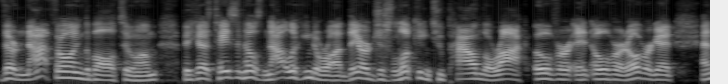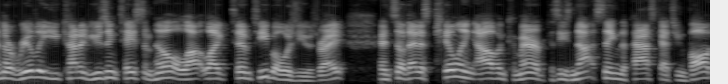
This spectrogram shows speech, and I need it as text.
they're not throwing the ball to him because Taysom Hill's not looking to run. They are just looking to pound the rock over and over and over again. And they're really you kind of using Taysom Hill a lot like Tim Tebow was used, right? And so that is killing Alvin Kamara because he's not seeing the pass catching volume.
